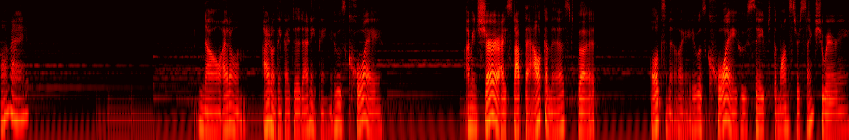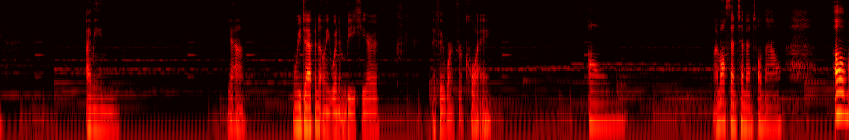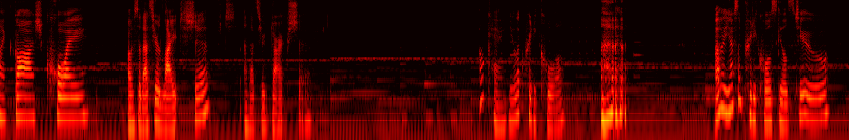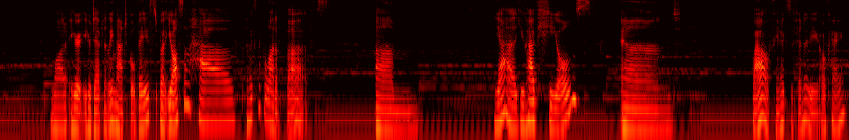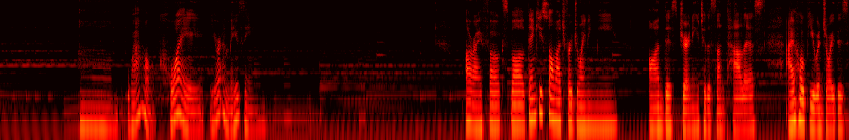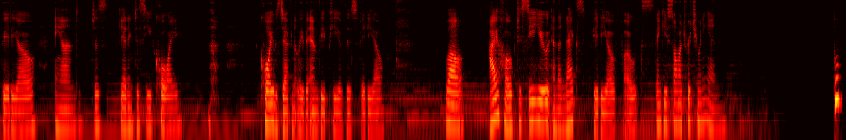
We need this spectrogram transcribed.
Alright. No, I don't I don't think I did anything. It was Koi. I mean, sure, I stopped the alchemist, but ultimately, it was Koi who saved the monster sanctuary. I mean, yeah. We definitely wouldn't be here if it weren't for Koi. Um, I'm all sentimental now. Oh my gosh, Koi. Oh, so that's your light shift, and that's your dark shift. Okay, you look pretty cool. oh, you have some pretty cool skills too. Well, you're you're definitely magical based, but you also have it looks like a lot of buffs. Um yeah, you have heals and wow, Phoenix Affinity. Okay. Um, wow, Koi, you're amazing. All right, folks. Well, thank you so much for joining me on this journey to the Sun Palace. I hope you enjoyed this video and just getting to see Koi Koi was definitely the MVP of this video. Well, I hope to see you in the next video, folks. Thank you so much for tuning in.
